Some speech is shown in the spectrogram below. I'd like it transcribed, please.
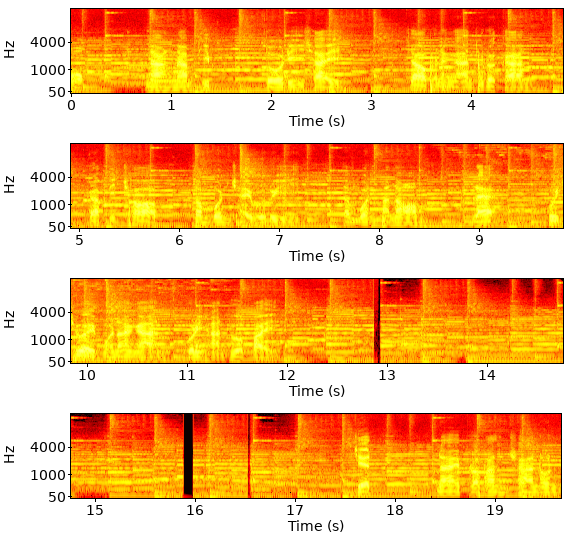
6. นางน้ำทิพย์โตดีชัย เจ้าพนักงานธุรการ รับผิดชอบตำบลชัยบุรี ตำบลพะนอม และผู้ช่วยหัวหน้างานบริหารทั่วไป 7. นายประพันธ์ชานนท์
